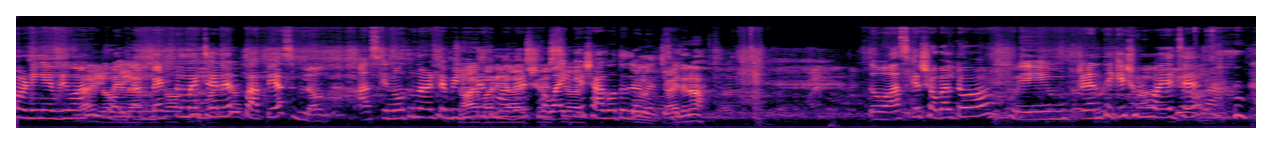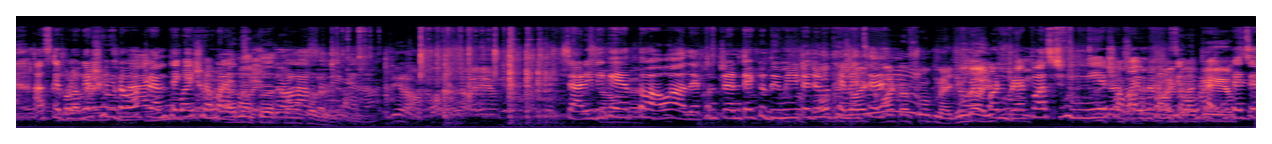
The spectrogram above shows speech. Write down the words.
morning everyone welcome back to my channel Papiya's blog আজকে নতুন আরেকটা ভিডিওতে তোমাদের সবাইকে স্বাগত জানাচ্ছি। তো আজকের সকালটাও এই ট্রেন থেকে শুরু হয়েছে। আজকে ব্লগের শুরুটাও ট্রেন থেকে শুরু হয়েছে চারিদিকে এত আওয়াজ এখন ট্রেনটা একটু দুই মিনিটের জন্য থেমেছে। এখন ব্রেকফাস্ট নিয়ে সবাই উঠা উঠে- উঠেছে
